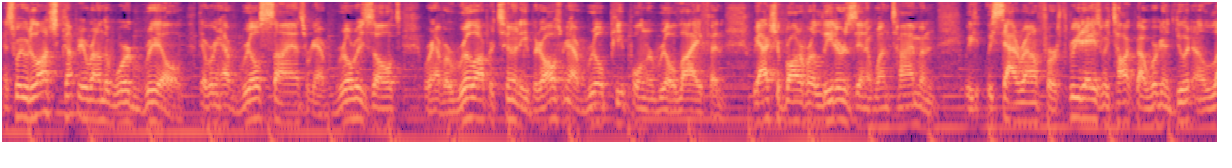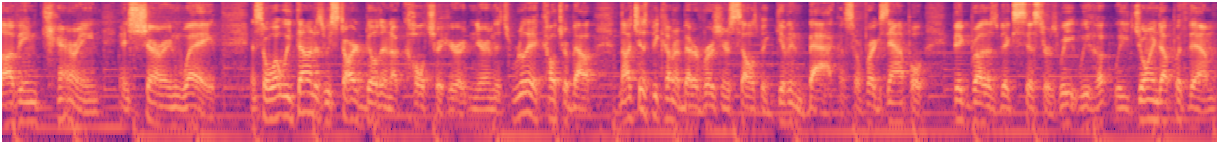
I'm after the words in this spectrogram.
And so we launched the company around the word real, that we're gonna have real science, we're gonna have real results, we're gonna have a real opportunity, but also gonna have real people in a real life. And we actually brought our leaders in at one time and we, we sat around for three days and we talked about we're gonna do it in a loving, caring, and sharing way. And so what we've done is we started building a culture here at Nerium that's really a culture about not just becoming a better version of yourselves, but giving back. And so for example, Big Brothers, Big Sisters, we, we, we joined up with them.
